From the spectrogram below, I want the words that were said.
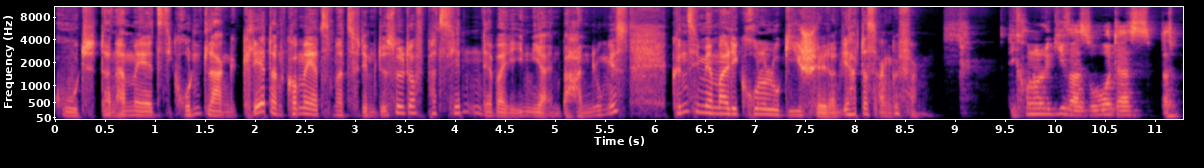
Gut, dann haben wir jetzt die Grundlagen geklärt. Dann kommen wir jetzt mal zu dem Düsseldorf-Patienten, der bei Ihnen ja in Behandlung ist. Können Sie mir mal die Chronologie schildern? Wie hat das angefangen? Die Chronologie war so, dass das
